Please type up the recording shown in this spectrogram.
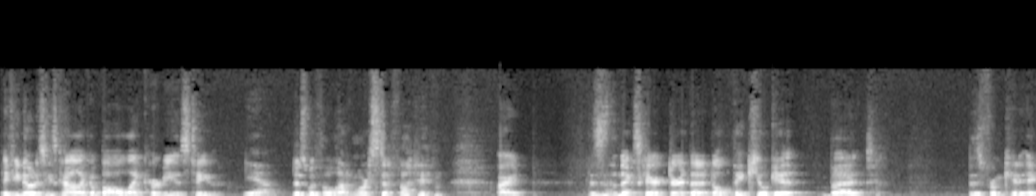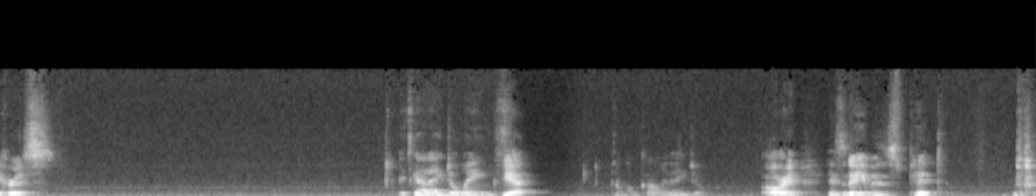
If you notice, he's kind of like a ball, like Kirby is too, Yeah. just with a lot more stuff on him. All right, this is the next character that I don't think you'll get, but this is from Kid Icarus. It's got angel wings. Yeah. I'm gonna call him Angel. All right. His name is Pit,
